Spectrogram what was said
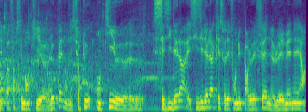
On n'est pas forcément anti-Le Pen on est surtout anti euh, ces idées-là et ces idées-là qu'elles soient défendues par le FN le MNR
